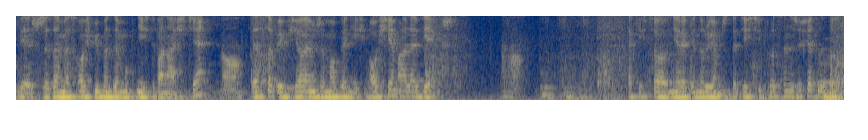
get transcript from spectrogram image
wiesz, że zamiast 8 będę mógł nieść 12. No, Ja sobie wziąłem, że mogę nieść 8, ale większe. aha. Takich, co nie regenerują 40% życia, tylko 100.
